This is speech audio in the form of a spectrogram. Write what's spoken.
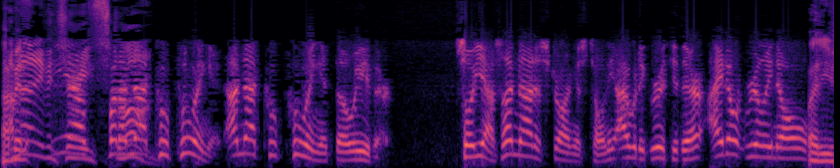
I've I'm been, not even Yeah, sure he's strong. but I'm not poo-pooing it. I'm not poo-pooing it though either. So yes, I'm not as strong as Tony. I would agree with you there. I don't really know. what are you?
